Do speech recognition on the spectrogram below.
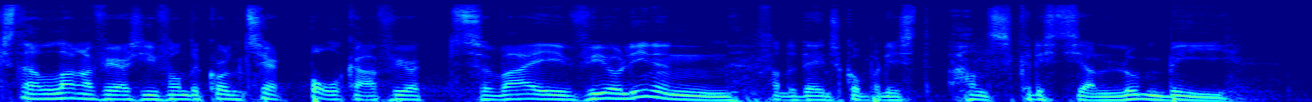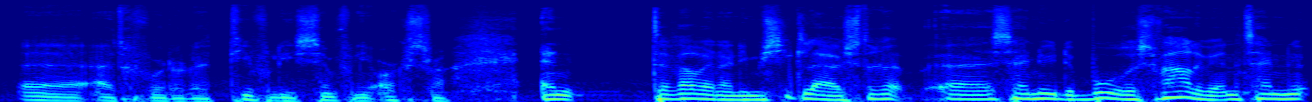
Extra lange versie van de concertpolka voor twee violinen... van de Deense componist Hans Christian Lumby. Uh, uitgevoerd door de Tivoli Symphony Orchestra. En terwijl wij naar die muziek luisteren, uh, zijn nu de boeren zwaluwen. En het zijn nu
